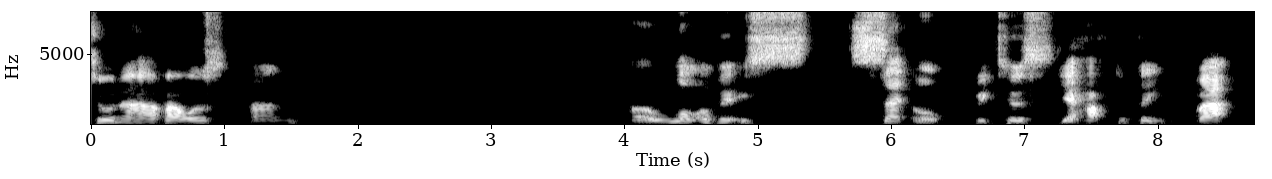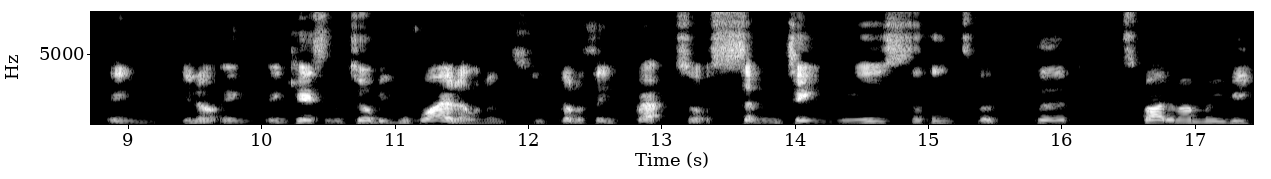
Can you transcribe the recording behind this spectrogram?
Two and a half hours, and a lot of it is set up because you have to think back in you know, in, in case of the Tobey Maguire elements, you've got to think back sort of 17 years, I think, to the third Spider Man movie.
